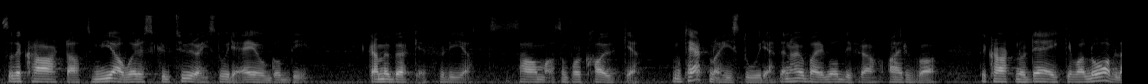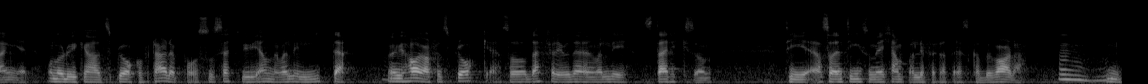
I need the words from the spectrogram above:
Så det er klart at mye av vår kultur og historie er jo gått i glemmebøker fordi at samer som folk har jo ikke notert noe historie. Den har jo bare gått ifra arv og det er klart Når det ikke var lov lenger, og når du ikke har et språk å fortelle det på, så sitter vi igjen med veldig lite. Men vi har i hvert fall språket, så derfor er det en veldig sterk sånn, ting, altså en ting som jeg kjemper veldig for at jeg skal bevare. det. Mm. Mm.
